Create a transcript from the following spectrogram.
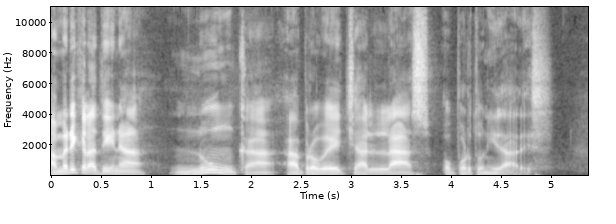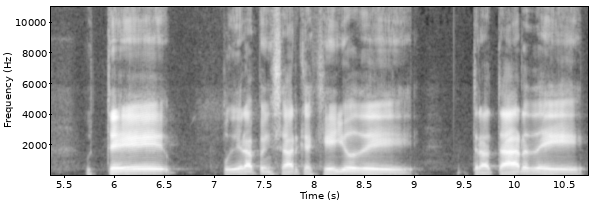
América Latina nunca aprovecha las oportunidades. Usted pudiera pensar que aquello de tratar de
